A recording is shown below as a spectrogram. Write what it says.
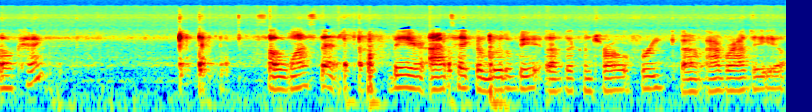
Okay. So once that's there, I take a little bit of the Control Freak um, eyebrow gel.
